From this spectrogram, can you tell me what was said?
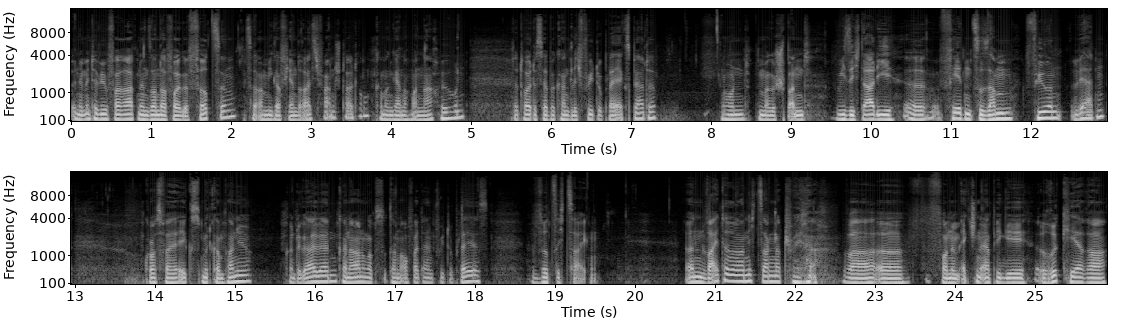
in einem Interview verraten in Sonderfolge 14 zur Amiga 34 Veranstaltung. Kann man gerne nochmal nachhören. Der Teut ist ja bekanntlich Free-to-Play-Experte. Und bin mal gespannt, wie sich da die äh, Fäden zusammenführen werden. Crossfire X mit Kampagne könnte geil werden. Keine Ahnung, ob es dann auch weiterhin Free-to-Play ist. Wird sich zeigen. Ein weiterer nichtssagender Trailer war äh, von einem Action-RPG-Rückkehrer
